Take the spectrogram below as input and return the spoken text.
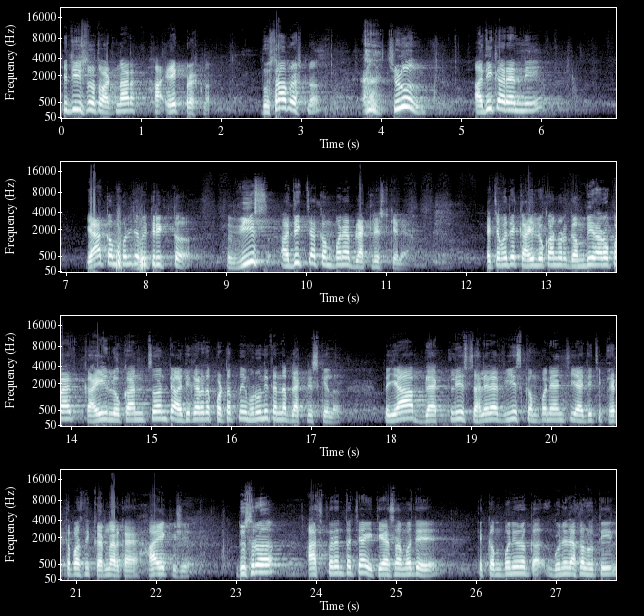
किती दिवसात वाटणार हा एक प्रश्न. दुसरा प्रश्न चिडून अधिकाऱ्यांनी या कंपनीच्या व्यतिरिक्त वीस अधिकच्या कंपन्या ब्लॅकलिस्ट केल्या. याच्यामध्ये काही लोकांवर गंभीर आरोप आहेत काही लोकांचं आणि त्या अधिकाऱ्याचं पटत नाही म्हणूनही त्यांना ब्लॅकलिस्ट केलं. तर या ब्लॅकलिस्ट झालेल्या वीस कंपन्यांची यादीची फेरतपासणी करणार काय हा एक विषय. दुसरं आजपर्यंतच्या इतिहासामध्ये ते कंपनीवर गुन्हे दाखल होतील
